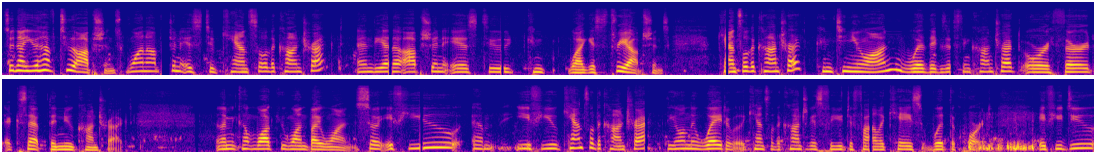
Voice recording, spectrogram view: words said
So now you have two options. One option is to cancel the contract, and the other option is to, con- well, I guess three options: cancel the contract, continue on with the existing contract, or third, accept the new contract. Let me come walk you one by one. So if you um, if you cancel the contract, the only way to really cancel the contract is for you to file a case with the court. If you do,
